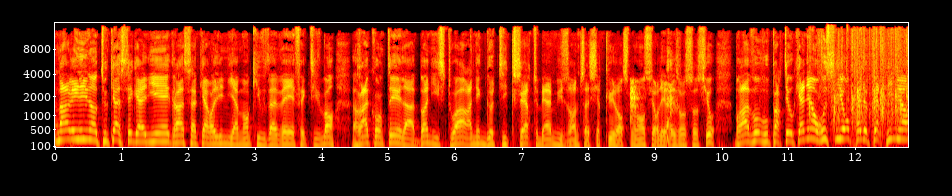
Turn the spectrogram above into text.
Marilyn, en tout cas, c'est gagné grâce à Caroline Diamant qui vous avait effectivement raconté la bonne histoire, anecdotique certes, mais amusante. Ça circule en ce moment sur les réseaux sociaux. Bravo, vous partez au Canet en Roussillon, près de Perpignan.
